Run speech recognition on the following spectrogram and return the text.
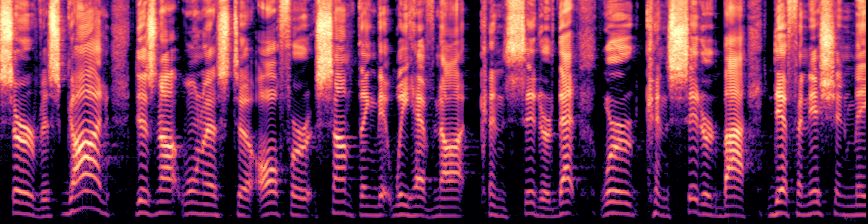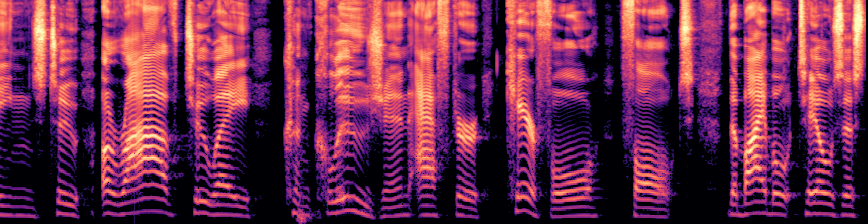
service. God does not want us to offer something that we have not considered. That word considered by definition means to arrive to a conclusion after careful thought. The Bible tells us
